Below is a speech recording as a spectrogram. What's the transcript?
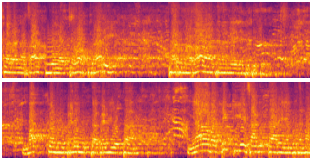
ಮಕ್ಕಳನ್ನು ಸಾಕುವ ಜವಾಬ್ದಾರಿ ಧರ್ಮರಾಜನ ಮೇಲೆ ಬಿದ್ದಿತು. ಮಕ್ಕಳು ಬೆಳೆಯುತ್ತಾ ಬೆಳೆಯುತ್ತಾ ಯಾವ ದಿಕ್ಕಿಗೆ ಸಾಗುತ್ತಾರೆ ಎಂಬುದನ್ನು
